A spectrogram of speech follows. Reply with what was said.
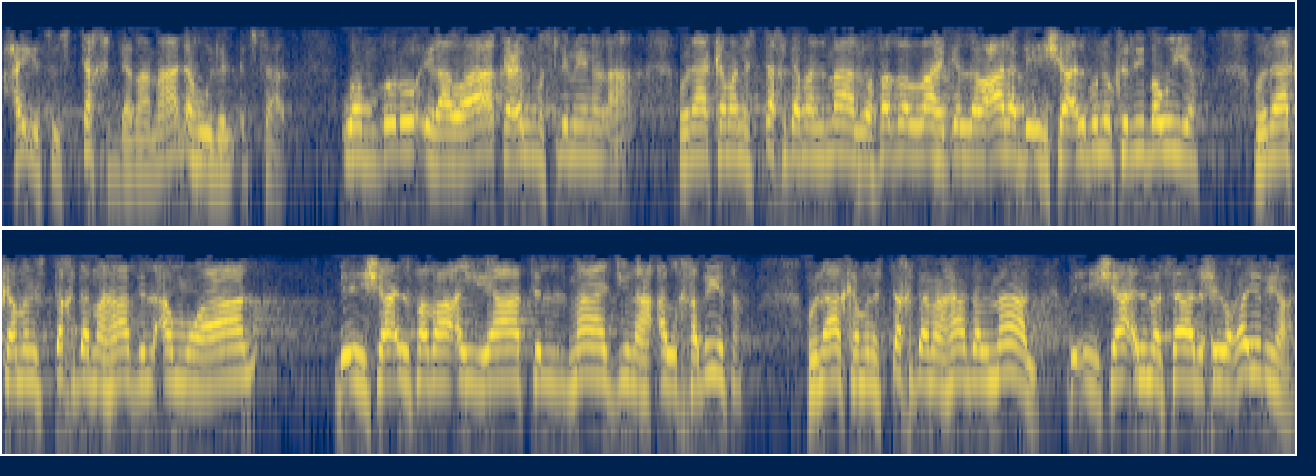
حيث استخدم ماله للإفساد. وانظروا إلى واقع المسلمين الآن. هناك من استخدم المال وفضل الله جل وعلا بإنشاء البنوك الربوية. هناك من استخدم هذه الأموال بإنشاء الفضائيات الماجنة الخبيثة. هناك من استخدم هذا المال بإنشاء المسارح وغيرها.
